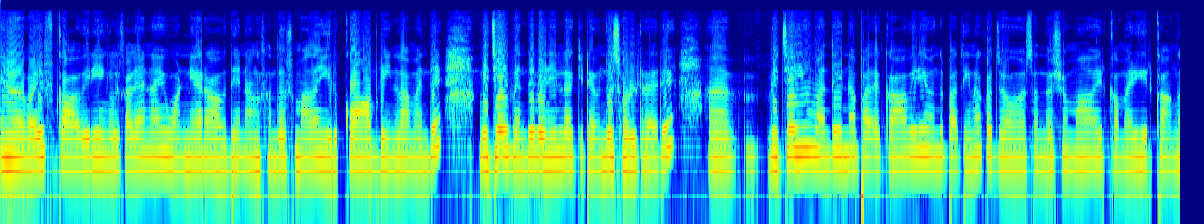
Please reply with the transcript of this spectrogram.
என்னோடய ஒய்ஃப் காவேரி. எங்களுக்கு கல்யாணம் ஆகி ஒன் இயர் ஆகுது. நாங்கள் சந்தோஷமாக தான் இருக்கோம். அப்படின்லாம் வந்து விஜய் வந்து வெண்ணிலா கிட்ட வந்து சொல்கிறாரு விஜயும் வந்து என்ன பா காவேரியும் வந்து பார்த்திங்கன்னா கொஞ்சம் சந்தோஷமாக இருக்க மாதிரி இருக்காங்க.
